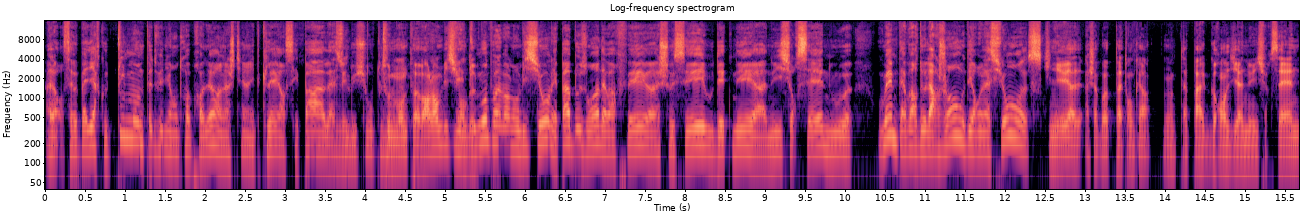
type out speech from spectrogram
Alors, ça ne veut pas dire que tout le monde peut devenir entrepreneur. Là, je tiens à être clair, c'est pas la solution. Tout le monde peut avoir l'ambition tout le monde peut avoir l'ambition, on n'a pas besoin d'avoir fait euh, HEC ou d'être né à Neuilly-sur-Seine ou, euh, ou même d'avoir de l'argent ou des relations. euh, Ce qui n'est à, à chaque fois pas ton cas. T'as pas grandi à Neuilly-sur-Seine.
